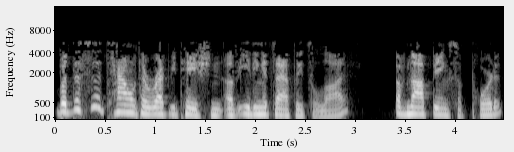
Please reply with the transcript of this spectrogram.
But this is a town with a reputation of eating its athletes alive, of not being supportive,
